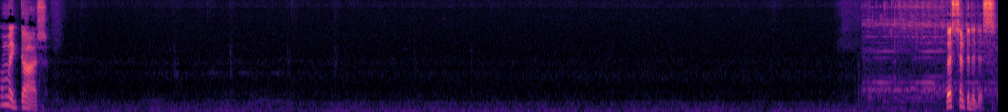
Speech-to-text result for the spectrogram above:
Oh my gosh. Let's attempt to do this.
